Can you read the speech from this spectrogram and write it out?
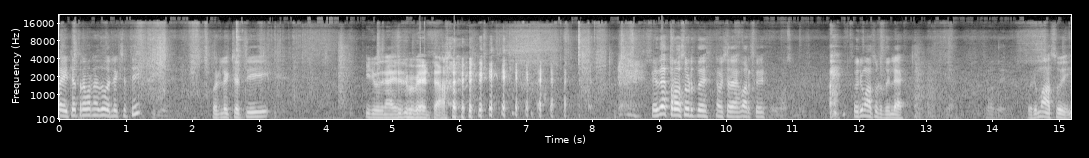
റേറ്റ് എത്ര പറഞ്ഞത്? ഒരു ലക്ഷത്തി? ഒരു ലക്ഷത്തി ഇരുപതിനായിരം രൂപ കേട്ടാ ഇത് എത്ര ദിവസം എടുത്ത് എന്നുവെച്ചാൽ വർക്ക് ഒരു മാസം എടുത്ത് അല്ലേ? ഒരു മാസമായി.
